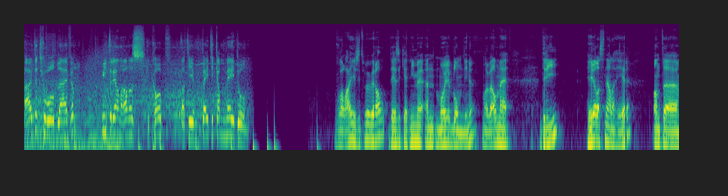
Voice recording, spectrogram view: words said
uit het gewoel blijven. Pieter-Jan Hannes, ik hoop dat hij een beetje kan meedoen. Voilà, hier zitten we weer al. Deze keer niet met een mooie blondine, maar wel met drie hele snelle heren. Want uh,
